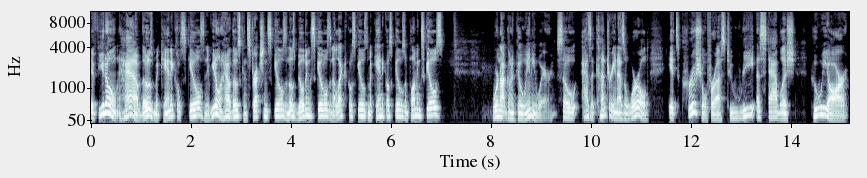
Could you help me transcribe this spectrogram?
If you don't have those mechanical skills and if you don't have those construction skills and those building skills and electrical skills, mechanical skills and plumbing skills, we're not going to go anywhere. So, as a country and as a world, it's crucial for us to reestablish who we are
